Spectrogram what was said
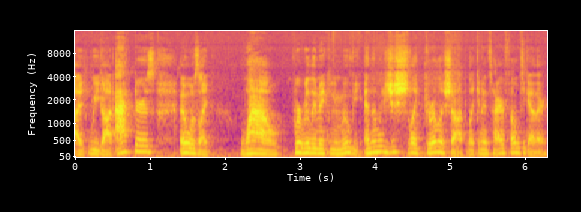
like we got actors, and it was like, wow, we're really making a movie, and then we just like guerrilla shot like an entire film together,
